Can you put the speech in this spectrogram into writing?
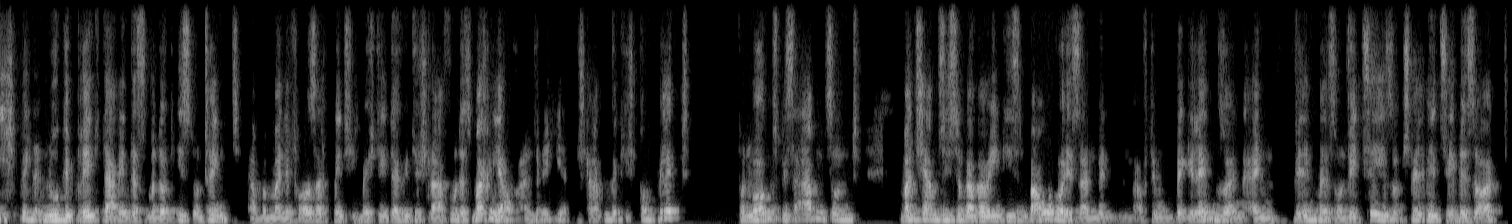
Ich bin nur geprägt darin, dass man dort isst und trinkt. Aber meine Frau sagt, Mensch, ich möchte in der Hütte schlafen. Und das machen ja auch andere hier. Die schlafen wirklich komplett von morgens bis abends. Und manche haben sich sogar in diesen Bauhäusern, wenn auf dem Gelände so ein, ein, so ein WC, so ein Schnell-WC besorgt,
